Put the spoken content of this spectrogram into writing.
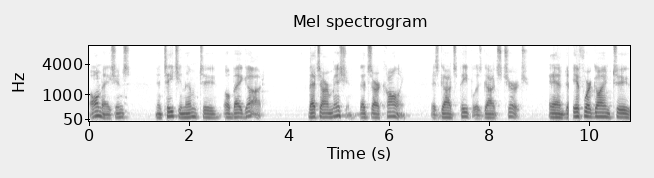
all nations and teaching them to obey God. That's our mission. That's our calling as God's people, as God's church. And if we're going to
